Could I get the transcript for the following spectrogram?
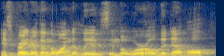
is greater than the one that lives in the world, the devil,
